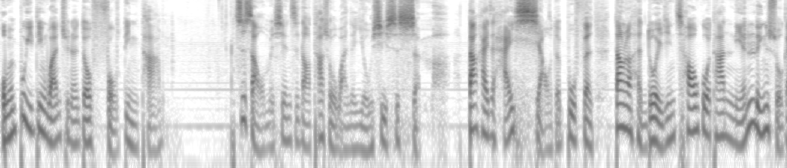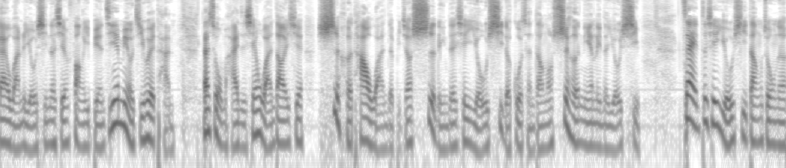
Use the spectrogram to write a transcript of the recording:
我们不一定完全的都否定他，至少我们先知道他所玩的游戏是什么。当孩子还小的部分，当然很多已经超过他年龄所该玩的游戏，那先放一边。今天没有机会谈，但是我们孩子先玩到一些适合他玩的、比较适龄的一些游戏的过程当中，适合年龄的游戏，在这些游戏当中呢，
